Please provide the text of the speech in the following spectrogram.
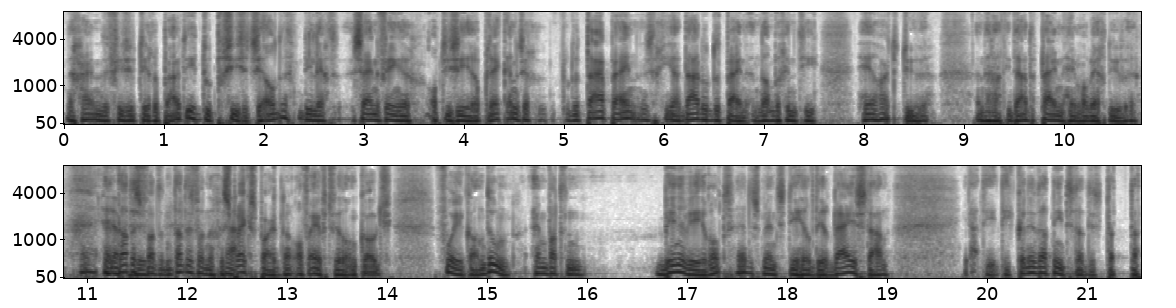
Dan ga je naar de fysiotherapeut, die doet precies hetzelfde. Die legt zijn vinger op die zere plek en dan zegt, doet het daar pijn? En dan zeg je, ja, daar doet het pijn. En dan begint hij heel hard te duwen. En dan gaat hij daar de pijn helemaal wegduwen. En dat, is wat een, dat is wat een gesprekspartner of eventueel een coach voor je kan doen. En wat een binnenwereld, dus mensen die heel dichtbij je staan, ja, die, die kunnen dat niet. Dat, is, dat, dat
